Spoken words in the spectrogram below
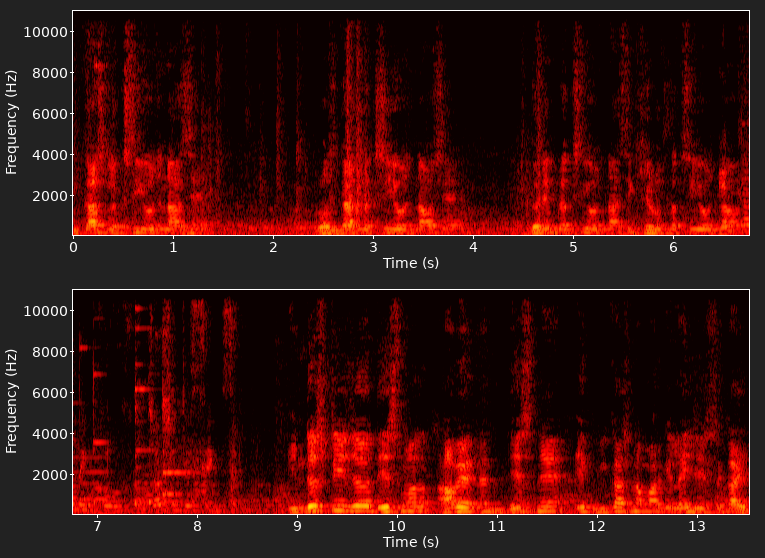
વિકાસલક્ષી યોજના છે, રોજગારલક્ષી યોજનાઓ છે, ગરીબલક્ષી યોજના છે, ખેડૂતલક્ષી યોજનાઓ છે. Singh. ઇન્ડસ્ટ્રીઝ દેશમાં આવે અને દેશને એક વિકાસના માર્ગે લઈ જઈ શકાય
